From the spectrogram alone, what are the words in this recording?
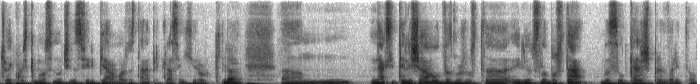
човек, който иска може да се научи да свири пиано, може да стане прекрасен хирург. Или, Да. а, някакси те лишава от възможността или от слабостта да се откажеш предварително.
